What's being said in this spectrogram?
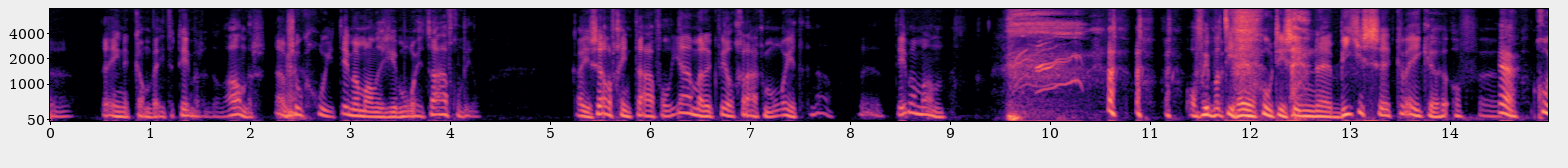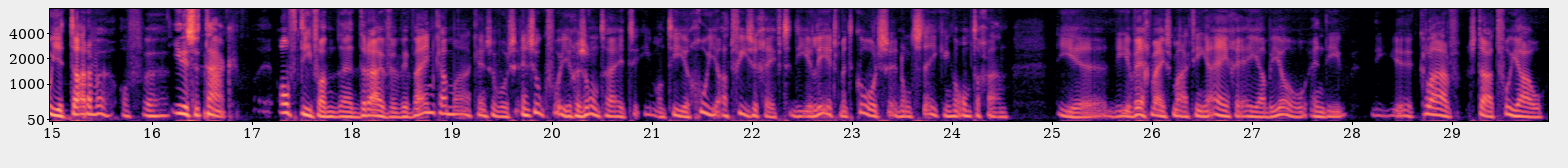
de ene kan beter timmeren dan de ander. Nou, zoek een goede timmerman als je een mooie tafel wil. Kan je zelf geen tafel? Ja, maar ik wil graag een mooie nou, eh, timmerman. of iemand die heel goed is in uh, bietjes uh, kweken. Of uh, goede tarwe. Of, Ieder zijn taak. Of die van druiven weer wijn kan maken enzovoorts. En zoek voor je gezondheid iemand die je goede adviezen geeft. Die je leert met koorts en ontstekingen om te gaan. Die je, die je wegwijs maakt in je eigen EHBO. En die, die klaar staat voor jou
